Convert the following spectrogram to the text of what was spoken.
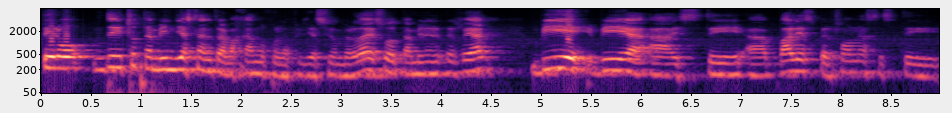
pero de hecho también ya están trabajando con la afiliación, ¿verdad? Eso también es real. Vi, vi a, este, a varias personas este,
